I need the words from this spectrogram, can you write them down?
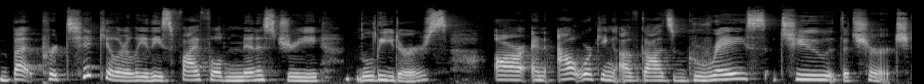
But particularly these fivefold ministry leaders are an outworking of God's grace to the church.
